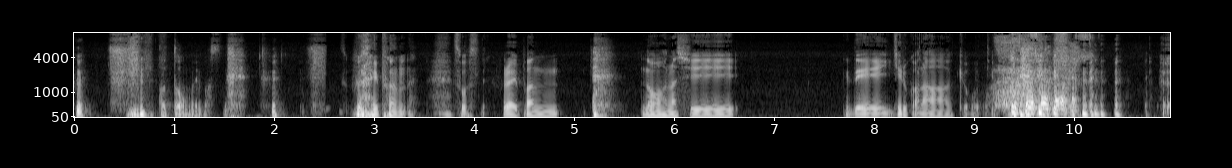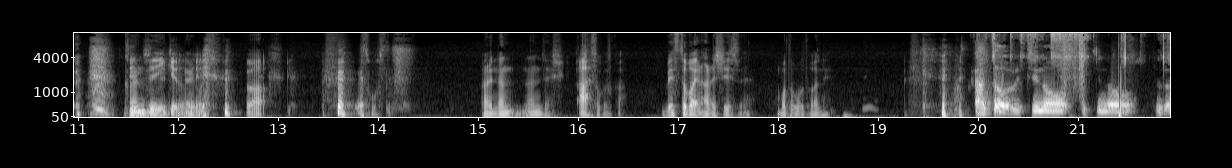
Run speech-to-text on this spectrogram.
ことを思いますね。フライパン、そうですね。フライパンの話でいけるかな、今日 全然いいけどねは、そうですね。あれ、なん、なんでしたっけ？あ、そうかそうか。ベストバイの話ですね。もともとはね。あと、うちの、うちの、ちょっと、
